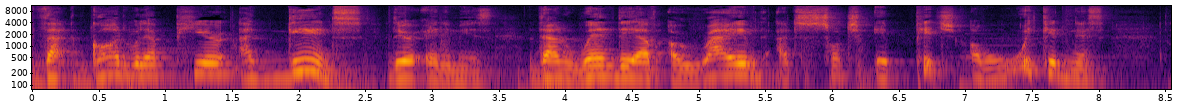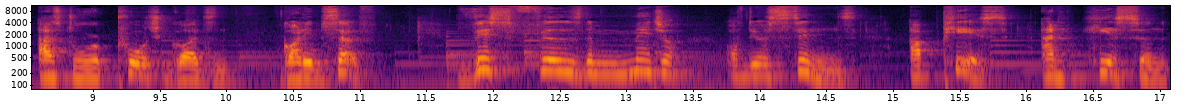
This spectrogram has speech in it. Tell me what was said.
that God will appear against their enemies than when they have arrived at such a pitch of wickedness as to reproach God's, God Himself. This fills the measure of their sins apace and hasten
